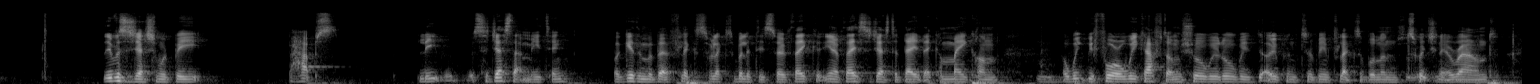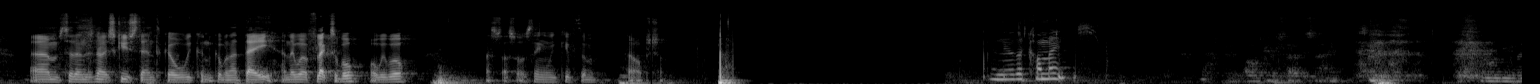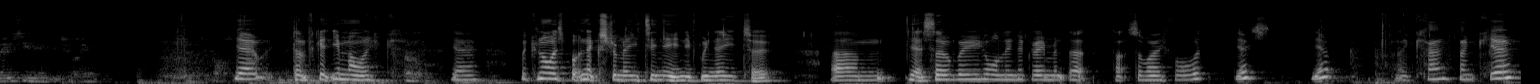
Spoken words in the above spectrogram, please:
the other suggestion would be perhaps leave, suggest that meeting but give them a bit of flex flexibility. So if they you know, if they suggest a date they can make on mm. a week before, a week after, I'm sure we'd all be open to being flexible and Absolutely. switching it around. Um, so then there's no excuse then to go, well, we couldn't come on that date and they weren't flexible, well, we will. That's that sort of thing, we give them that option. Any other comments? I was going to say the same. Yeah, don't forget your mic. Oh. Yeah. we can always put an extra meeting in if we need to. Um, yeah, so we all in agreement that that's the way forward. Yes? Yep. Okay, thank you.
